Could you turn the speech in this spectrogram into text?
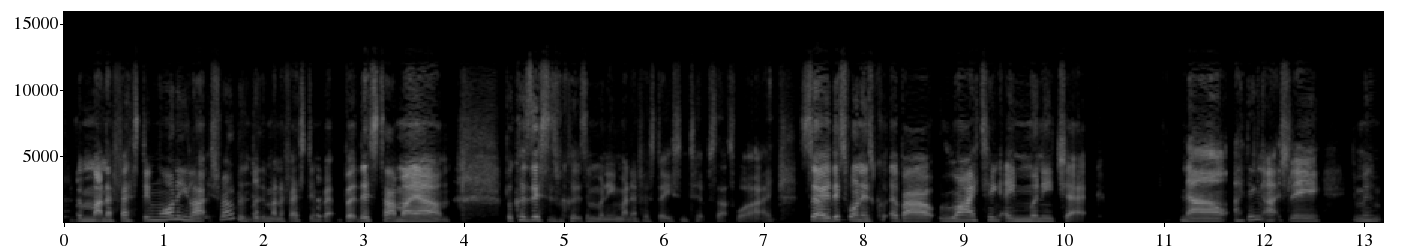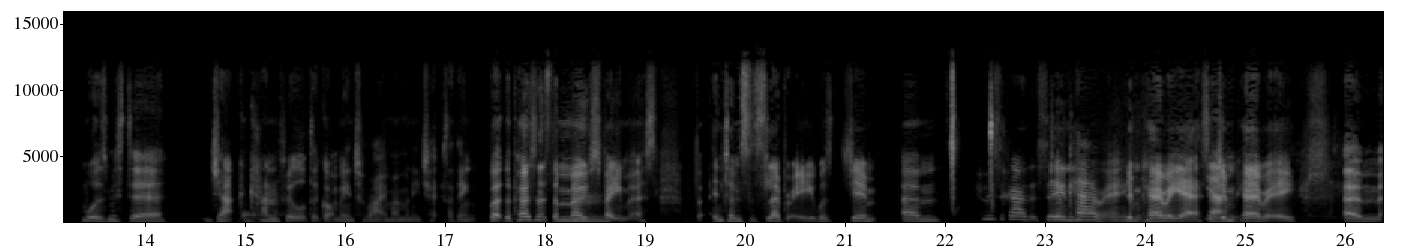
the manifesting one, and you're like, Sherelle didn't do the manifesting bit, but this time I am, because this is because it's a money manifestation tips. That's why. So this one is about writing a money check. Now, I think actually it was Mr. Jack Canfield that got me into writing my money checks, I think. But the person that's the most mm. famous in terms of celebrity was Jim. Um, who is the guy that's in Jim Carrey? Jim Carrey, yeah. So yeah. Jim Carrey. um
